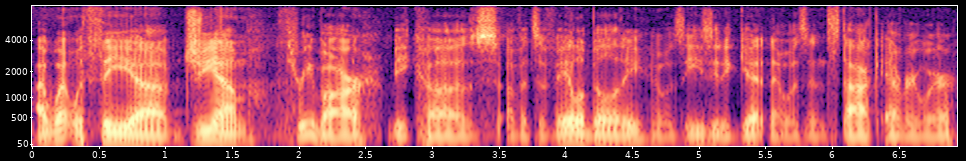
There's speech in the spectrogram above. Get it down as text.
I went with the GM 3-bar because of its availability. It was easy to get and it was in stock everywhere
